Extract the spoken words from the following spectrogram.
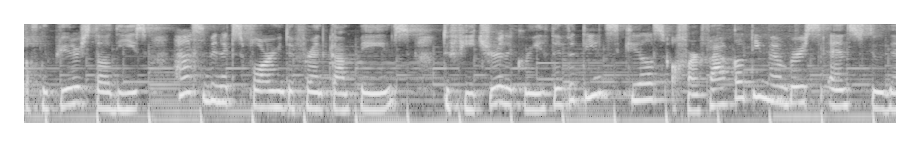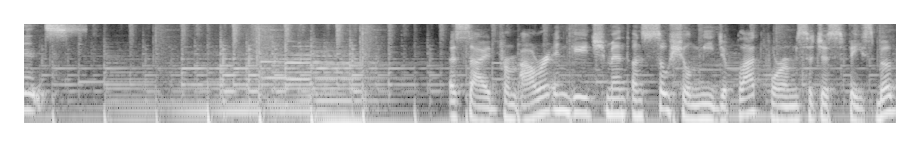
of Computer Studies has been exploring different campaigns to feature the creativity and skills of our faculty members and students. Aside from our engagement on social media platforms such as Facebook,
